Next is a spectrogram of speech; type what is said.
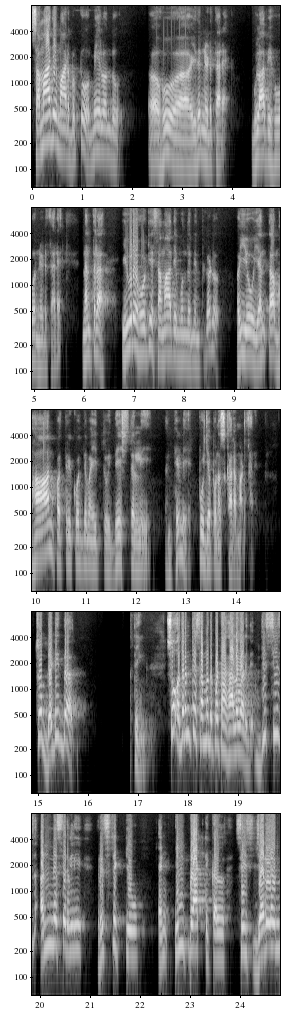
ಸಮಾಧಿ ಮಾಡಿಬಿಟ್ಟು ಮೇಲೊಂದು ಹೂ ಇದನ್ನಿಡ್ತಾರೆ ಗುಲಾಬಿ ಹೂವನ್ನು ಇಡ್ತಾರೆ. ನಂತರ ಇವರೇ ಹೋಗಿ ಸಮಾಧಿ ಮುಂದೆ ನಿಂತ್ಕೊಂಡು, ಅಯ್ಯೋ ಎಂಥ ಮಹಾನ್ ಪತ್ರಿಕೋದ್ಯಮ ಇತ್ತು ಈ ದೇಶದಲ್ಲಿ ಅಂಥೇಳಿ ಪೂಜೆ ಪುನಸ್ಕಾರ ಮಾಡ್ತಾರೆ. So that is the thing so ಅದರಂತೆ ಸಂಬಂಧಪಟ್ಟ ಹಲವಾರಿದೆ. This is unnecessarily restrictive and impractical since journalism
